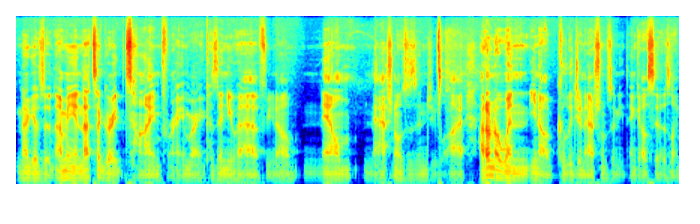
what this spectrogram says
And that gives it. I mean, that's a great time frame, right? Because then you have, you know, now nationals is in July. I don't know when you know collegiate nationals or anything else is. Like,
